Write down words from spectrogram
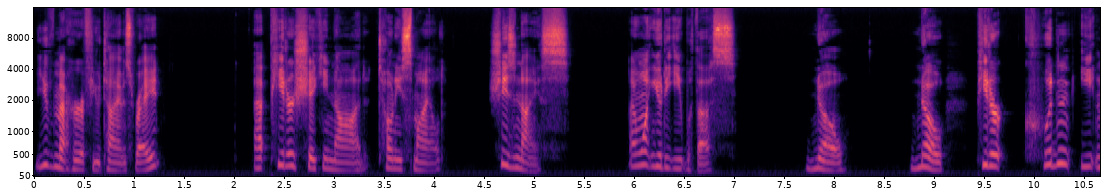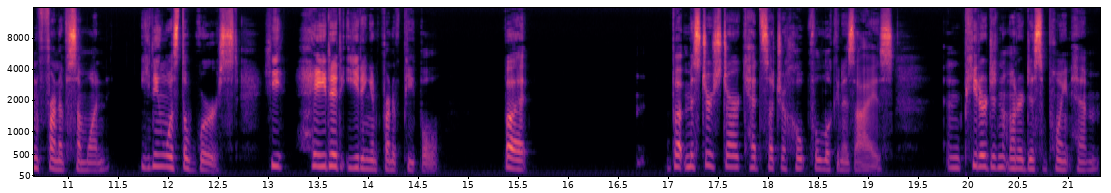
You've met her a few times, right? At Peter's shaky nod, Tony smiled. She's nice. I want you to eat with us. No. No. Peter couldn't eat in front of someone. Eating was the worst. He hated eating in front of people. But. But Mr. Stark had such a hopeful look in his eyes, and Peter didn't want to disappoint him.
